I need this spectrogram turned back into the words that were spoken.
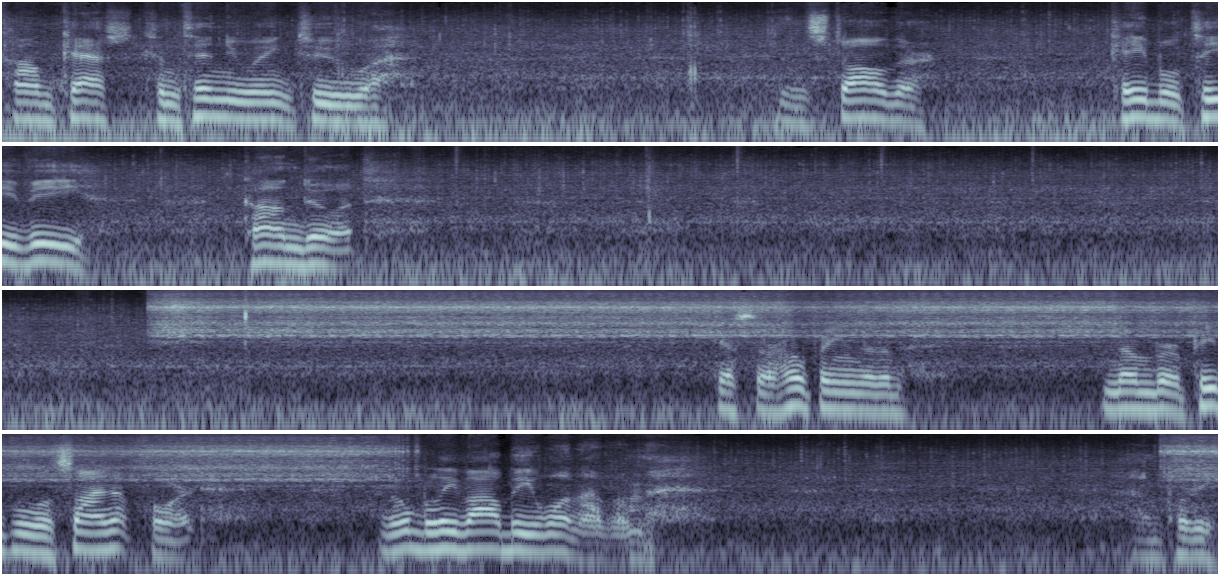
Comcast continuing to uh, install their cable TV conduit. I guess they're hoping that a number of people will sign up for it. I don't believe I'll be one of them. I'm pretty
